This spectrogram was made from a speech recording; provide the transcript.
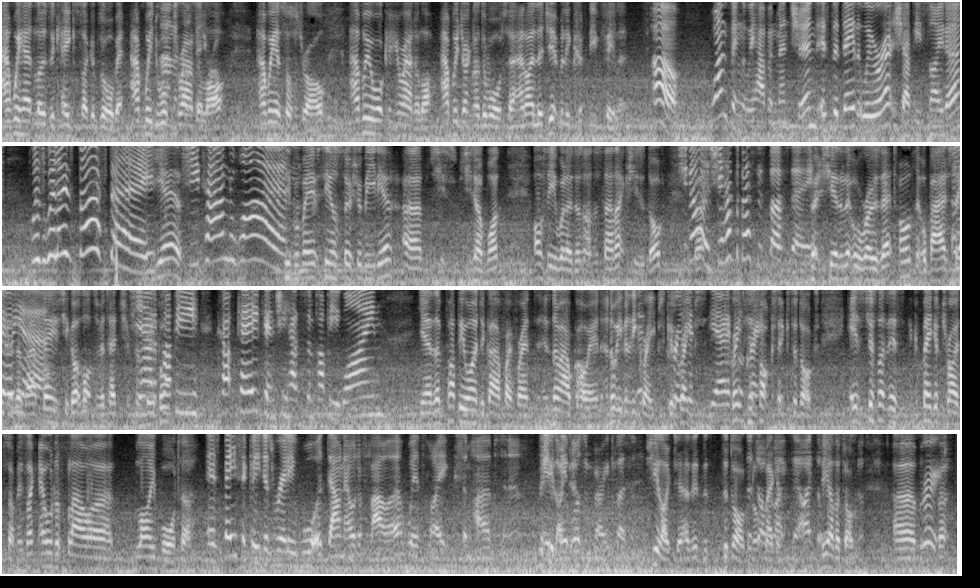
and we had loads of cake to like absorb it, and we'd walked a around a lot. And we had sausage roll, and we were walking around a lot, and we drank loads of water, and I legitimately couldn't even feel it. Oh, one thing that we haven't mentioned is the day that we were at Sheppy Cider was Willow's birthday. Yes. She turned one. People may have seen on social media, um, she's she's had one. Obviously, Willow doesn't understand that because she's a dog. She but- does. she had the bestest birthday. But she had a little rosette on, little badge saying it was her yeah. birthday, and she got lots of attention She from had people. a puppy cupcake and she had some puppy wine. Yeah, the puppy wine, to clarify, friends, there's no alcohol in, and not even any It's grapes, because grapes, yeah, grapes is grapes. toxic to dogs. It's just like this. Megan tried some. It's like elderflower lime water. It's basically just really watered down elderflower with like some herbs in it. But she it, liked it. It wasn't very pleasant. She liked it, as in the, the dog, The not dog Megan. liked it. I thought the other dog. Um, Rude. But,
